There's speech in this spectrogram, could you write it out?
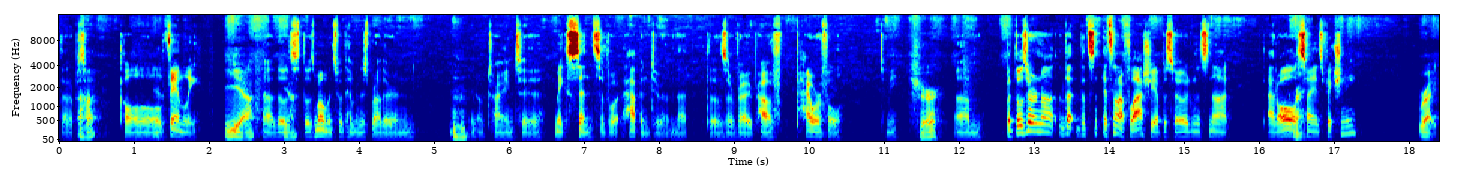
That episode Uh-huh. called Family Yeah. uh, those those moments with him and his brother, and you know, trying to make sense of what happened to him. That those are very pow- powerful to me. Sure. But those are not that, that's it's not a flashy episode, and it's not at all Right. science fictiony. right.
